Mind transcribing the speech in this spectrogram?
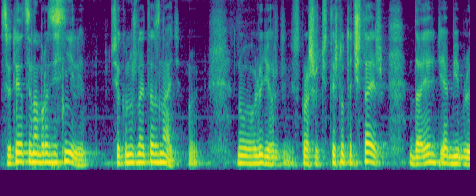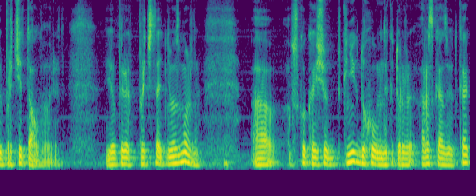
Святые отцы нам разъяснили. Человеку нужно это знать. Ну, ну люди говорят, спрашивают, ты что-то читаешь? Да, я, я Библию прочитал, говорят. Ее, во-первых, прочитать невозможно. А сколько еще книг духовных, которые рассказывают, как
